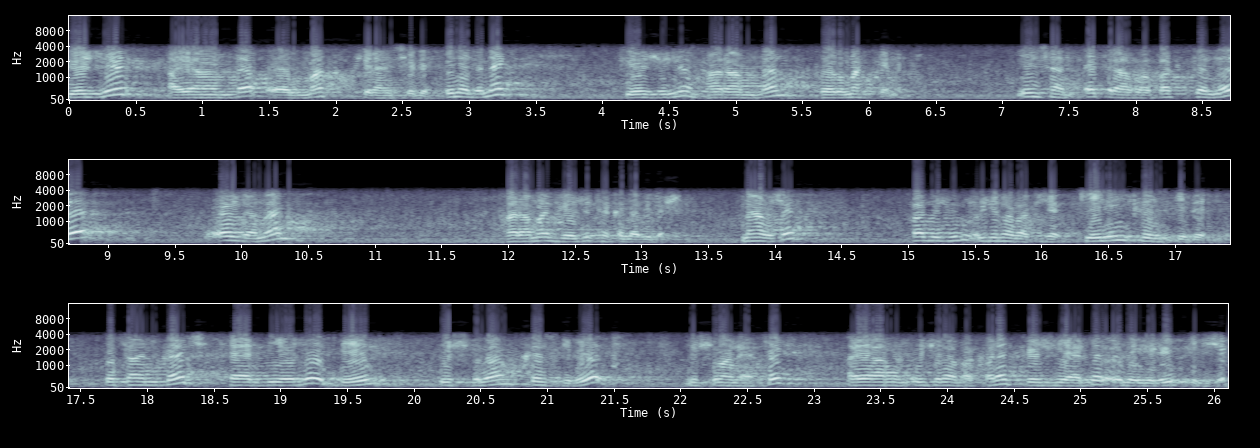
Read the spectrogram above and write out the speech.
Gözü ayağında olmak prensibi. Bu ne demek? Gözünü haramdan korumak demek. İnsan etrafa baktığını o zaman harama gözü takılabilir. Ne yapacak? Pabucunun ucuna bakacak. Gelin kız gibi Utangaç, terbiyeli bir Müslüman kız gibi Müslüman erkek ayağının ucuna bakarak gözü yerde öyle yürüyüp gidecek.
